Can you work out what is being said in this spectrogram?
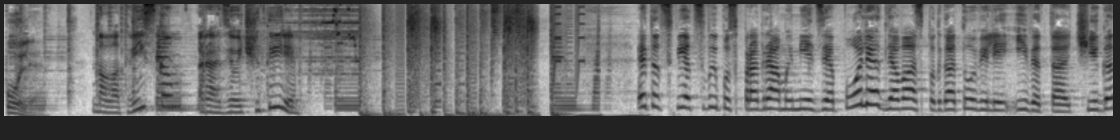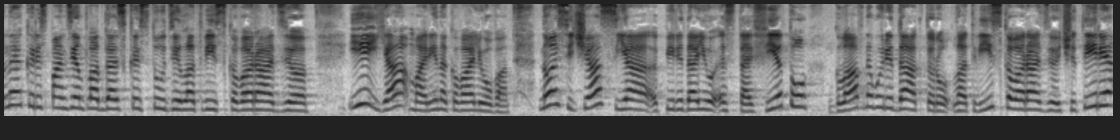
поле. На латвийском радио 4. Этот спецвыпуск программы «Медиаполе» для вас подготовили Ивета Чигане, корреспондент Латгальской студии Латвийского радио, и я, Марина Ковалева. Ну а сейчас я передаю эстафету главному редактору Латвийского радио 4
